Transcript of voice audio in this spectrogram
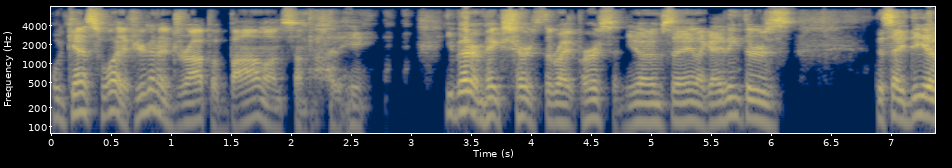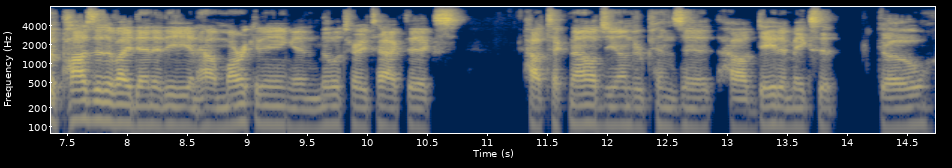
Well, guess what? If you're going to drop a bomb on somebody, you better make sure it's the right person. You know what I'm saying? Like, I think there's this idea of positive identity and how marketing and military tactics, how technology underpins it, how data makes it go,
